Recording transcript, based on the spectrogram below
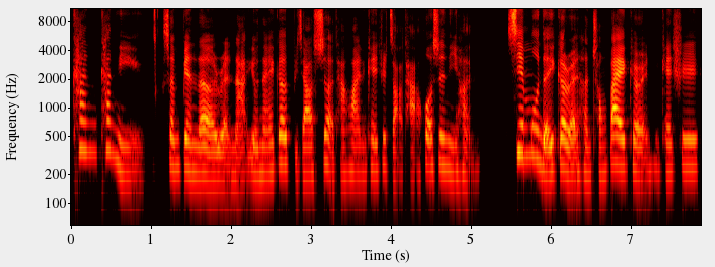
看看你身边的人啊，有哪一个比较适合谈话，你可以去找他，或者是你很。羡慕的一个人，很崇拜一个人，你可以去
